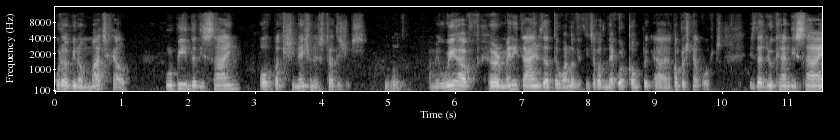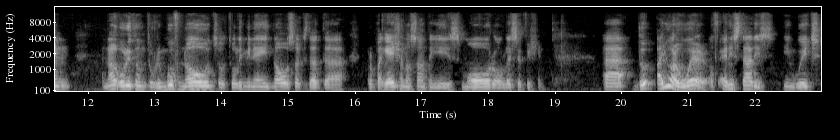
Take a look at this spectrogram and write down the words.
would have been of much help would be in the design of vaccination strategies. Mm-hmm. I mean, we have heard many times that the, one of the things about network complex, uh, complex networks is that you can design an algorithm to remove nodes or to eliminate nodes such that the propagation of something is more or less efficient. Uh, do, are you aware of any studies in which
